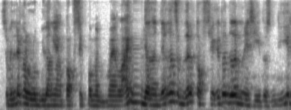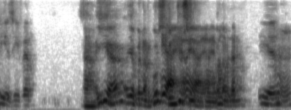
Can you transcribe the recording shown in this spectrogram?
sebenarnya kalau lu bilang yang toksik pemain-pemain lain, jangan-jangan sebenarnya toksik itu adalah Messi itu sendiri sih, Fer. Nah iya, iya benar. Gue Iya, setuju iya, sih. iya, emang Benar, benar. Iya. Hmm.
